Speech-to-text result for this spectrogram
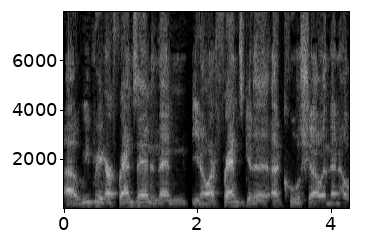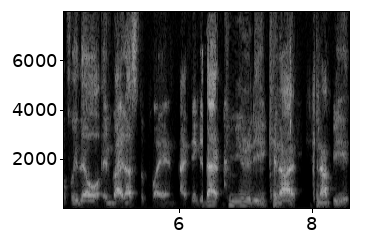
uh, we bring our friends in and then you know our friends get a, a, cool show and then hopefully they'll invite us to play. And i think that community cannot cannot be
